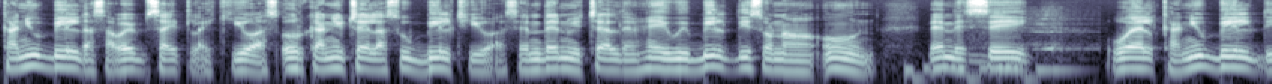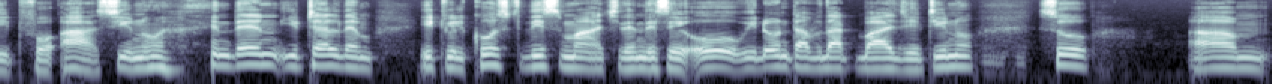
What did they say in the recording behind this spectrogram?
can you build us a website like yours? Or can you tell us who built yours? And then we tell them hey we built this on our own. Then they say well can you build it for us? You know? And then you tell them it will cost this much. Then they say oh we don't have that budget you know? So um,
